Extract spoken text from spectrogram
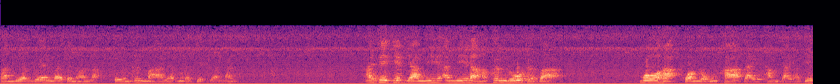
พันเรื่องเว้นไว้จะนอนหลับตื่นขึ้นมาแล้วมันก็คิดอย่างนั้น ไอ้ที่คิดอย่างนี้อันนี้ล่ะครับเพิ่งรู้เถิดว่า โมหะความหลงพาใจทำใจให้คิด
